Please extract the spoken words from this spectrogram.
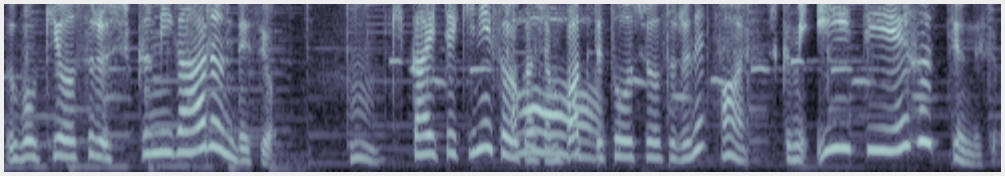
動きをする仕組みがあるんですよ。機械的にそういう会社もバッて投資をするね、はい、仕組み ETF って言うんですよ。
